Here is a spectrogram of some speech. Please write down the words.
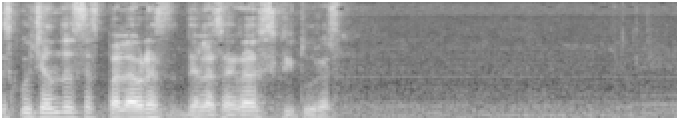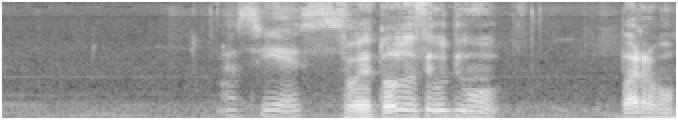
escuchando estas palabras de las Sagradas Escrituras? Así es. Sobre todo este último párrafo,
